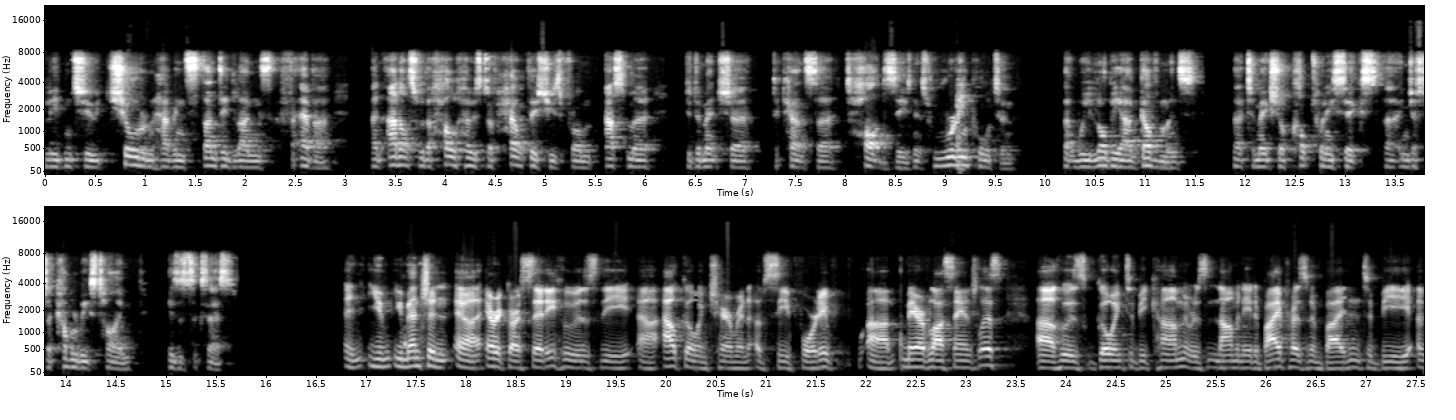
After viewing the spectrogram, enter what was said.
leading to children having stunted lungs forever, and adults with a whole host of health issues from asthma to dementia to cancer to heart disease. And it's really important that we lobby our governments uh, to make sure COP26 uh, in just a couple of weeks' time is a success. And you, you mentioned uh, Eric Garcetti, who is the uh, outgoing chairman of C40, uh, mayor of Los Angeles, uh, who is going to become, or was nominated by President Biden to be uh,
